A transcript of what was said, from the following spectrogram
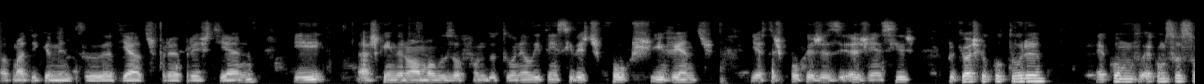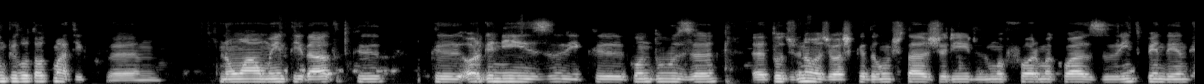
automaticamente adiados para, para este ano e acho que ainda não há uma luz ao fundo do túnel e têm sido estes poucos eventos e estas poucas agências, porque eu acho que a cultura é como, é como se fosse um piloto automático. Um, não há uma entidade que, que organize e que conduza todos nós. Eu acho que cada um está a gerir de uma forma quase independente,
